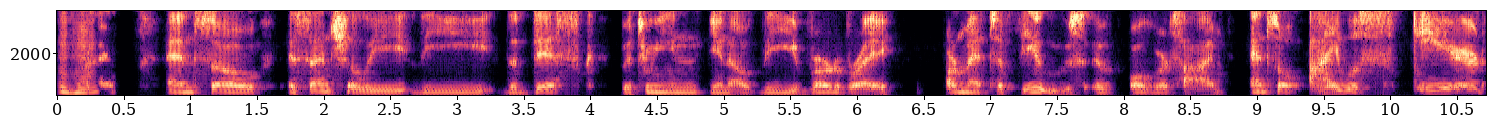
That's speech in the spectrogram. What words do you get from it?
Mm-hmm. Right? And so essentially the the disc between, you know, the vertebrae are meant to fuse over time. And so I was scared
